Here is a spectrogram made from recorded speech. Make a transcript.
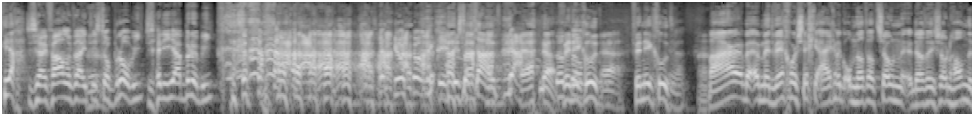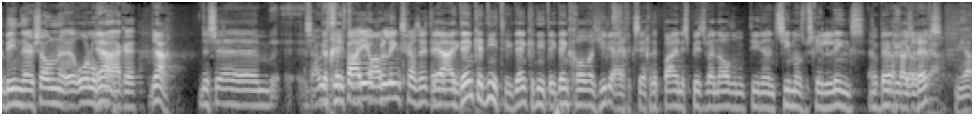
Ja. Toen zei Valentijn, het is toch Brobby? Toen zei hij, ja, Brubby. Is dat goud? Ja, Ja, dat vind ik toch. goed. Ja. Vind ik goed. Maar eh, met Weghorst zeg je eigenlijk, omdat dat zo'n dat is zo'n handenbinder, zo'n eh, oorlog Ja. maken. Ja, dus ehm, Zou je dat de geeft een paai bepaald- op links gaan zetten? Ja, ik denk het niet. Ik denk het niet. Ik denk gewoon wat jullie eigenlijk zeggen. De paai in de spits, Wijnaldum op 10 en Simons misschien links. En Berghuis rechts. ja. Ja.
